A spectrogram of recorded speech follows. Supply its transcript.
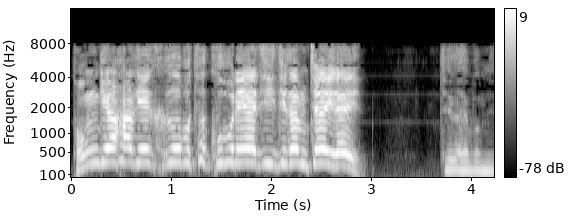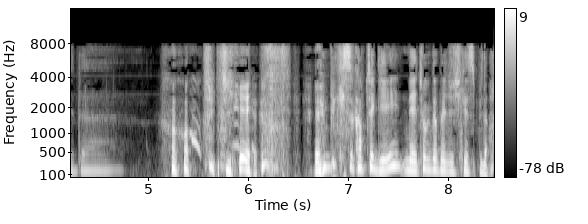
동계하계 그거부터 구분해야지 지금 저 이거. 제가 해봅니다. 예. 엠피키스 갑자기 네 정답해 주시겠습니다.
